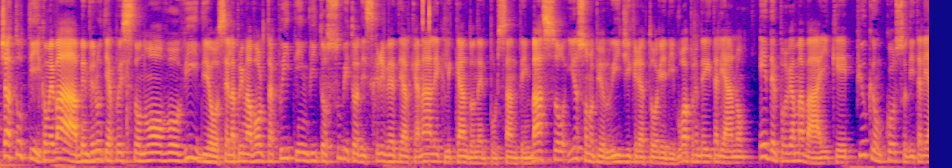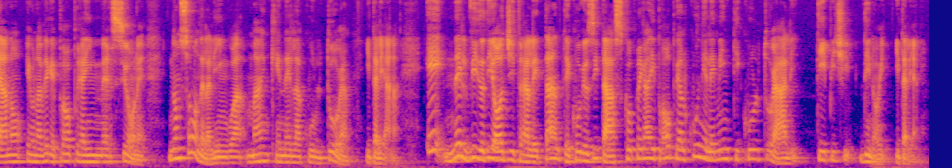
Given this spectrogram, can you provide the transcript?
Ciao a tutti, come va? Benvenuti a questo nuovo video. Se è la prima volta qui ti invito subito ad iscriverti al canale cliccando nel pulsante in basso. Io sono Pierluigi, creatore di Vuoi apprendere italiano e del programma Vai che più che un corso di italiano è una vera e propria immersione, non solo nella lingua ma anche nella cultura italiana. E nel video di oggi tra le tante curiosità scoprirai proprio alcuni elementi culturali tipici di noi italiani.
